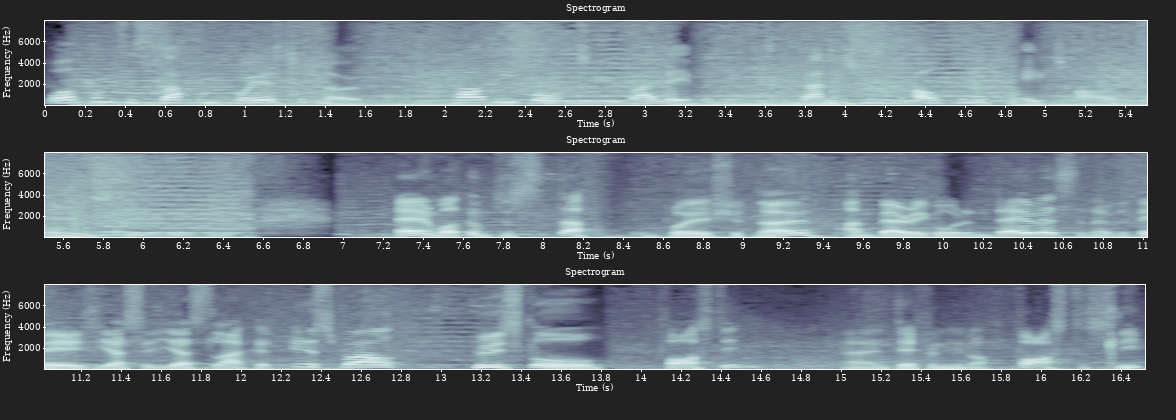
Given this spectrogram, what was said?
Welcome to Stuff Employers Should Know, proudly brought to you by LabourNet, management's ultimate HR solution. And welcome to Stuff Employers Should Know. I'm Barry Gordon Davis, and over there is Yasser It Ismail, who's still fasting and definitely not fast asleep,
